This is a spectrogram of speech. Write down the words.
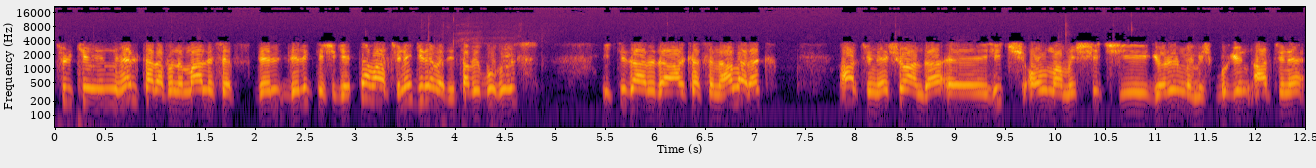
Türkiye'nin her tarafını maalesef del, delik deşik etti ama Artvin'e giremedi. Tabii bu hırs iktidarı da arkasına alarak Artvin'e şu anda e, hiç olmamış, hiç görülmemiş. Bugün Artvin'e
